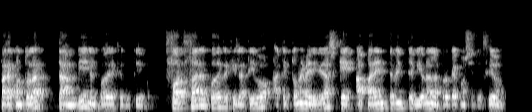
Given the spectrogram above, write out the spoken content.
para controlar también el Poder Ejecutivo. Forzar al Poder Legislativo a que tome medidas que aparentemente violan la propia Constitución.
